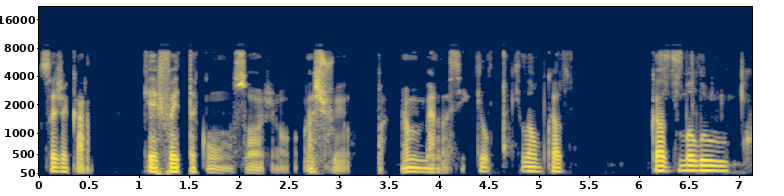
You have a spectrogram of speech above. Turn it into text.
seja carne, que é feita com soja, acho eu. Pá, é uma merda assim, aquilo, aquilo é um bocado, um bocado maluco.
